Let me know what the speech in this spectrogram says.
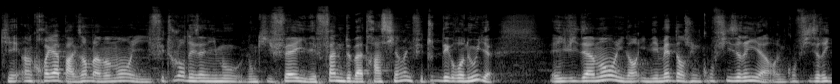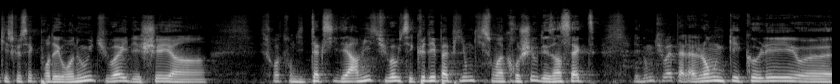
qui est incroyable. Par exemple, à un moment, il fait toujours des animaux. Donc, il fait, il est fan de batraciens, il fait toutes des grenouilles. Et évidemment, il, il les met dans une confiserie. Alors, une confiserie, qu'est-ce que c'est que pour des grenouilles? Tu vois, il est chez un, je crois qu'on dit taxidermiste, tu vois, où c'est que des papillons qui sont accrochés ou des insectes. Et donc, tu vois, t'as la langue qui est collée euh,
